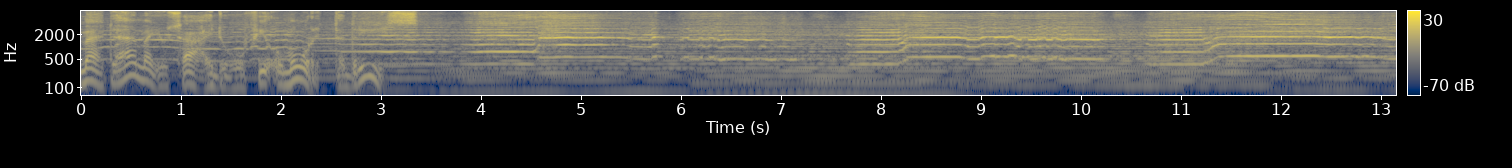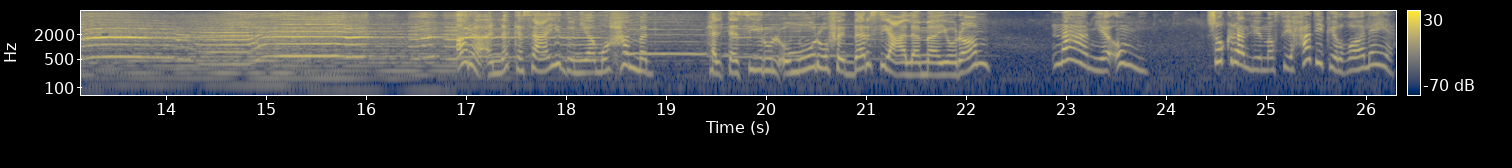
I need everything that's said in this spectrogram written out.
ما دام يساعده في أمور التدريس. أرى أنك سعيد يا محمد. هل تسير الأمور في الدرس على ما يرام؟ نعم يا أمي شكرا لنصيحتك الغالية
